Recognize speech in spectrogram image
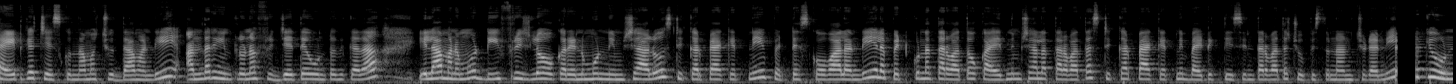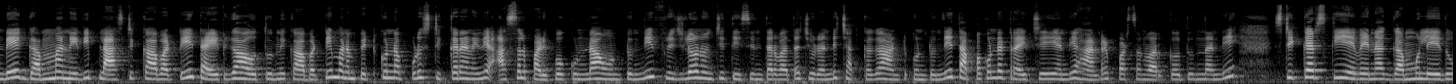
టైట్గా చేసుకుందామో చూద్దామండి. అందరి ఇంట్లోనూ ఫ్రిడ్జ్ అయితే ఉంటుంది కదా. ఇలా మనము డీప్ ఫ్రిడ్జ్లో ఒక రెండు మూడు నిమిషాలు స్టిక్కర్ ప్యాకెట్ని పెట్టేసుకోవాలండి. ఇలా పెట్టుకున్న తర్వాత ఒక ఐదు నిమిషాల తర్వాత స్టిక్కర్ ప్యాకెట్ని బయటికి తీసిన తర్వాత చూపిస్తున్నాను చూడండి. ఉండే గమ్ అనేది ప్లాస్టిక్ కాబట్టి టైట్గా అవుతుంది కాబట్టి మనం పెట్టుకున్నప్పుడు స్టిక్కర్ అనేది అస్సలు పడిపోకుండా ఉంటుంది. ఫ్రిడ్జ్లో నుంచి తీసిన తర్వాత చూడండి చక్కగా అంటుకుంటుంది. తప్పకుండా ట్రై చేయండి. హండ్రెడ్ పర్సెంట్ వర్క్ అవుతుందండి. స్టిక్కర్స్కి ఏవైనా గమ్ము లేదు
